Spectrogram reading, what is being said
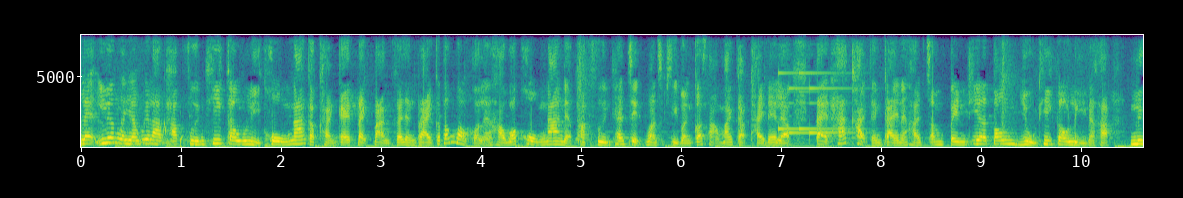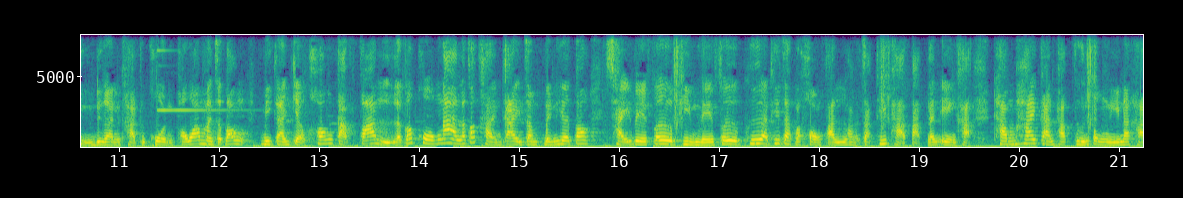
และเรื่องระยะเวลาพักฟื้นที่เกาหลีโครงงหน้ากับขากรรไกรแตกต่างกันอย่างไร ก็ต้องบอกก่อนเลยนะคะว่าโครงหน้าเนี่ยพักฟื้นแค่ 7 วัน 14 วันก็สามารถกลับไทยได้แล้ว แต่ถ้าขากรรไกรนะคะจำเป็นที่จะต้องอยู่ที่เกาหลีนะคะ 1 เดือนค่ะทุกคน เพราะว่ามันจะต้องมีการเกี่ยวข้องกับฟัน แล้วก็โครงหน้าแล้วก็ขากรรไกรจำเป็นที่จะต้องใช้เวเฟอร์พิมพ์เวเฟอร์เพื่อที่จะประคองฟันหลังจากที่ผ่าตัดนั่นเองค่ะทำให้การพักฟื้นตรงนี้นะคะ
